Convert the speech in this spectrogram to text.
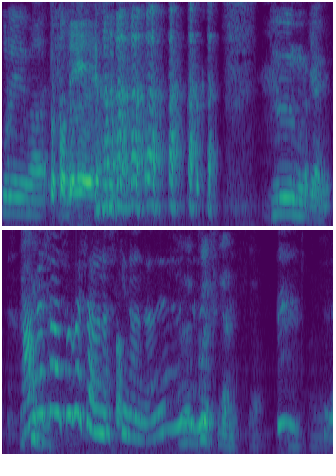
これは、嘘でーす。ズームギャグ。安倍さんすごいサウナ好きなんだねすっごい好きなんですよ。え本当に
